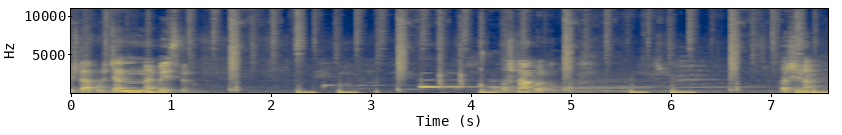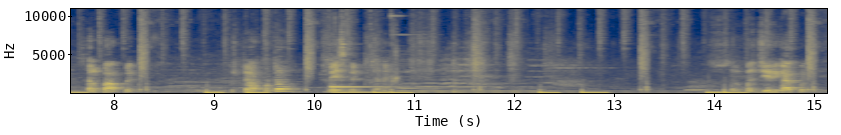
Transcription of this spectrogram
ಇಷ್ಟ ಹಾಕ್ಬಿಟ್ಟು ಚೆನ್ನಾಗಿ ಬೇಯಿಸ್ಬೇಕು. ಅರ್ಶಿನ ಹಾಕ್ಬೇಕು. ಅರಿಶಿನ ಸ್ವಲ್ಪ ಹಾಕ್ಬೇಕು. ಇಷ್ಟ ಹಾಕ್ಬಿಟ್ಟು ಬೇಯಿಸ್ಬೇಕು ಚೆನ್ನಾಗಿ. ಸ್ವಲ್ಪ ಜೀರಿಗೆ ಹಾಕ್ಬೇಕು.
